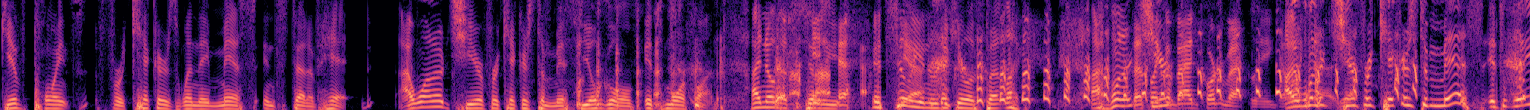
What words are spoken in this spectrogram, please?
give points for kickers when they miss instead of hit. I want to cheer for kickers to miss field goals. It's more fun. I know that's silly. It's silly Yeah. and ridiculous, but like, I want to That's cheer. like a bad quarterback league. I like want to cheer yeah. for kickers to miss. It's way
